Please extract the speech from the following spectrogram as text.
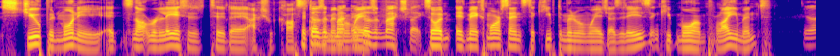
stupid money. It's not related to the actual cost It of the doesn't. Ma- minimum it doesn't match like. So it, it makes more sense to keep the minimum wage as it is and keep more employment, Yeah.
